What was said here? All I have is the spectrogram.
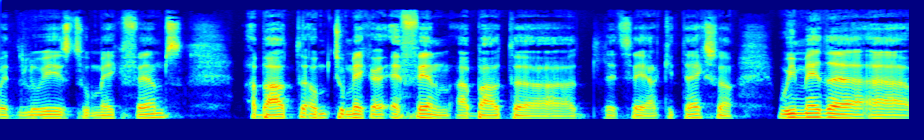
with Louise to make films, about um, to make a, a, film about uh, let's say architecture we made a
